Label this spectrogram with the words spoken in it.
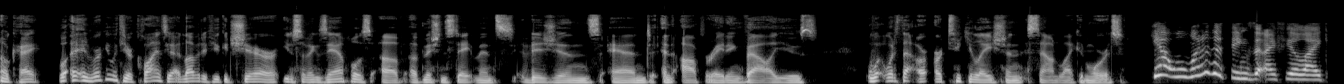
Okay. Well, and working with your clients, I'd love it if you could share you know, some examples of, of mission statements, visions, and, and operating values. What, what does that articulation sound like in words? Yeah, well, one of the things that I feel like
